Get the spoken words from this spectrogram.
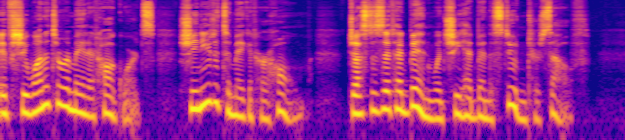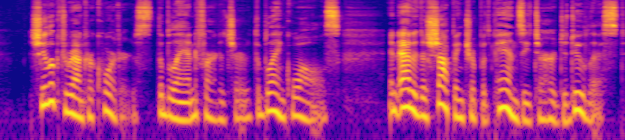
If she wanted to remain at Hogwarts, she needed to make it her home, just as it had been when she had been a student herself. She looked around her quarters, the bland furniture, the blank walls, and added a shopping trip with Pansy to her to do list.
